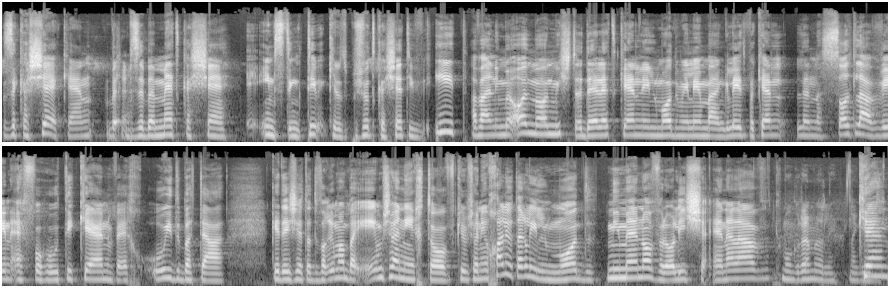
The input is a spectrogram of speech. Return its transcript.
זה קשה, כן? כן. זה באמת קשה, אינסטינקטיב, כאילו זה פשוט קשה טבעית, אבל אני מאוד מאוד משתדלת כן ללמוד מילים באנגלית, וכן לנסות להבין איפה הוא תיקן ואיך הוא התבטא, כדי שאת הדברים הבאים שאני אכתוב, כאילו שאני אוכל יותר ללמוד ממנו ולא להישען עליו. כמו גרמרלי, נגיד. כן,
